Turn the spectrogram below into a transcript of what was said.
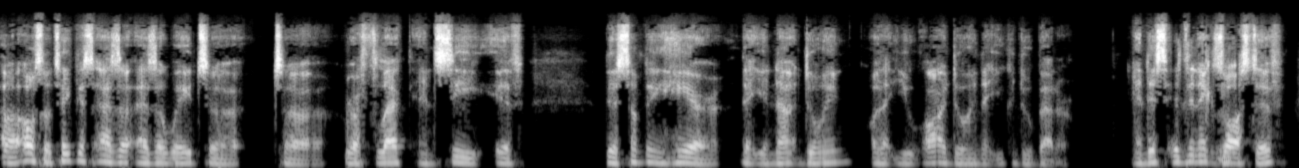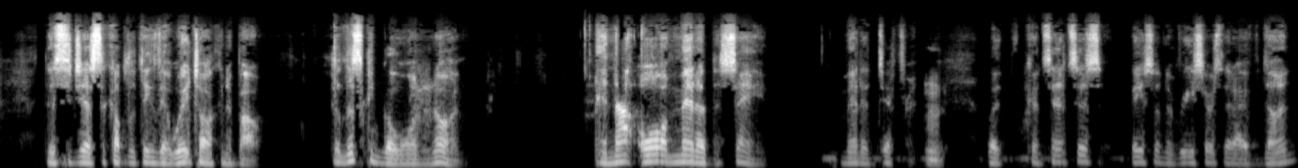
uh, also take this as a as a way to to reflect and see if there's something here that you're not doing or that you are doing that you can do better. And this isn't exhaustive. This is just a couple of things that we're talking about. The list can go on and on. And not all men are the same. Men are different. Mm. but consensus based on the research that i've done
